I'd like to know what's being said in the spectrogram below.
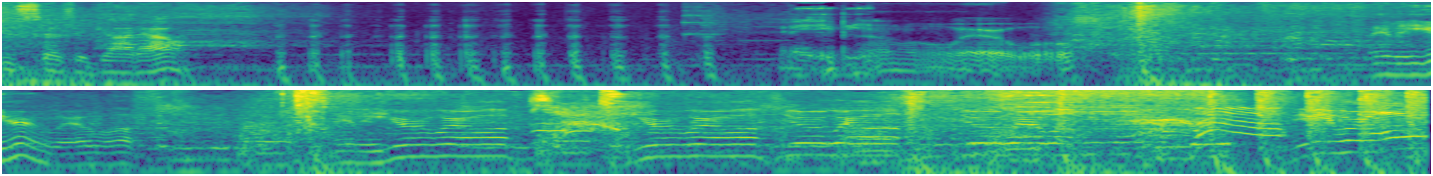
Who says it got out? Maybe. I'm a werewolf. Maybe you're a werewolf. Maybe you're a werewolf. You're a werewolf. You're a werewolf. You're a werewolf. Ah! Maybe we're all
